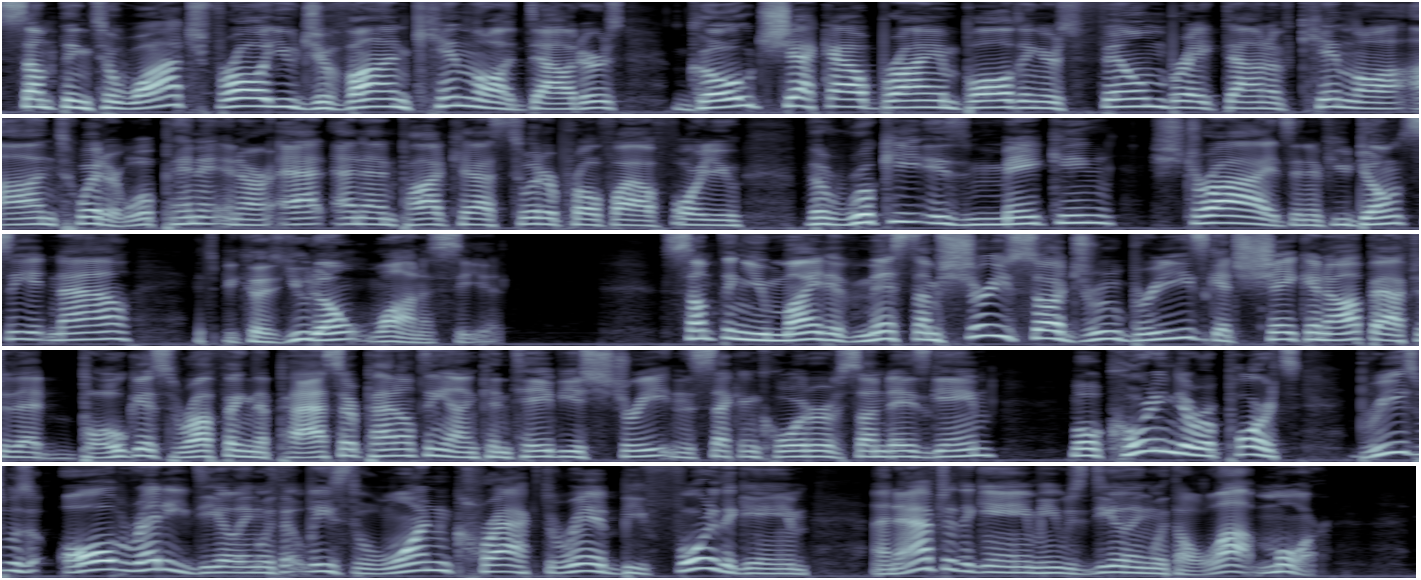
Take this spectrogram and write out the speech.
Something to watch for all you Javon Kinlaw doubters. Go check out Brian Baldinger's film breakdown of Kinlaw on Twitter. We'll pin it in our at NN Podcast Twitter profile for you. The rookie is making strides, and if you don't see it now, it's because you don't want to see it. Something you might have missed. I'm sure you saw Drew Brees get shaken up after that bogus roughing the passer penalty on Kentavius Street in the second quarter of Sunday's game. Well, according to reports, Brees was already dealing with at least one cracked rib before the game, and after the game, he was dealing with a lot more.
